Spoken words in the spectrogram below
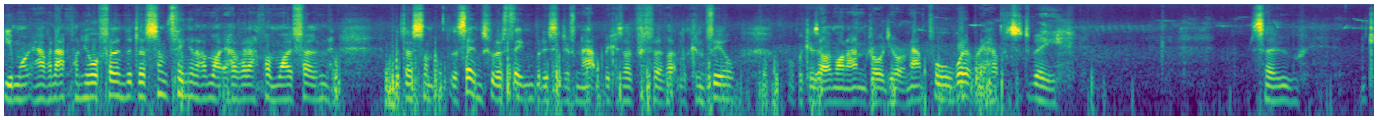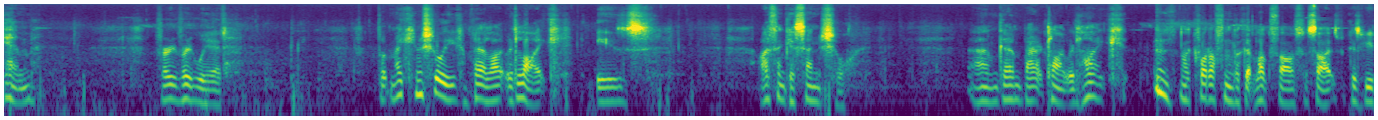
You might have an app on your phone that does something, and I might have an app on my phone that does some, the same sort of thing, but it's a different app because I prefer that look and feel, or because I'm on Android, you're on Apple, whatever it happens to be. So, again, very, very weird. But making sure you compare like with like is, I think, essential. And going back like with like, I quite often look at log files for sites because you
